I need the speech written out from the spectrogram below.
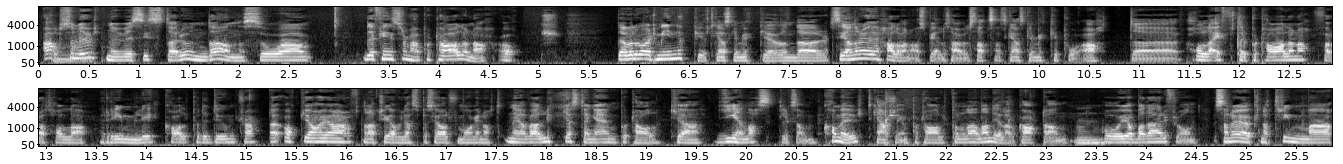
absolut nu i sista rundan så uh, det finns de här portalerna och det har väl varit min uppgift ganska mycket under senare halvan av spelet har jag väl satsat ganska mycket på att eh, hålla efter portalerna för att hålla rimlig koll på the Doom Track. Eh, och jag har ju haft den här trevliga specialförmågan att när jag väl lyckas stänga en portal kan jag genast liksom komma ut kanske i en portal på någon annan del av kartan Mm. och jobba därifrån. Sen har jag kunnat trimma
